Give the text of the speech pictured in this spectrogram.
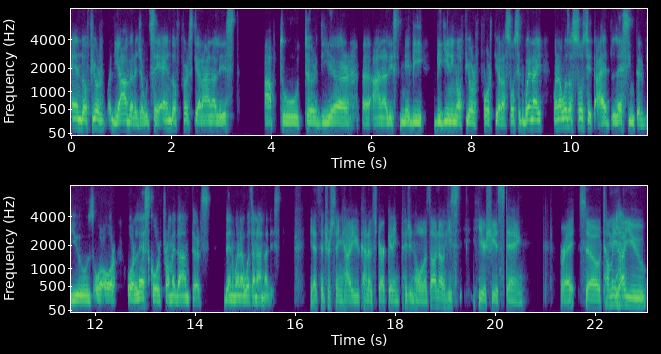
end of your the average. I would say end of first year analyst up to third year uh, analyst, maybe beginning of your fourth year associate. When I when I was associate, I had less interviews or or or less call from headhunters than when I was an analyst. Yeah, it's interesting how you kind of start getting pigeonholed as oh no, he's he or she is staying, right? So tell me yeah. how you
